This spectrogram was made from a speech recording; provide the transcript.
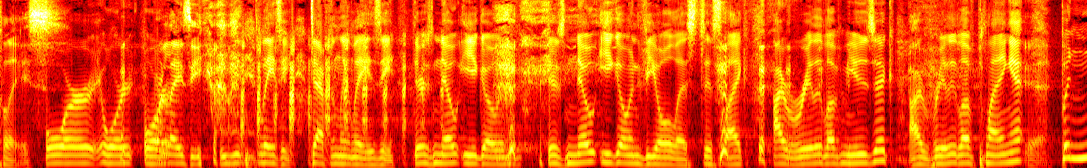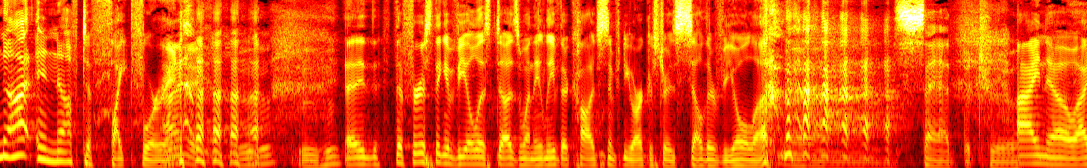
place. or or or, Or lazy. lazy, definitely lazy. There's no ego in there's no ego in violists. It's like I really love music, I really love playing it, Yeah. but not enough to fight for it. You. Uh-huh. Uh, the first thing a violist does when they leave their college symphony orchestra is sell their viola. Sad but true. I know. I,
